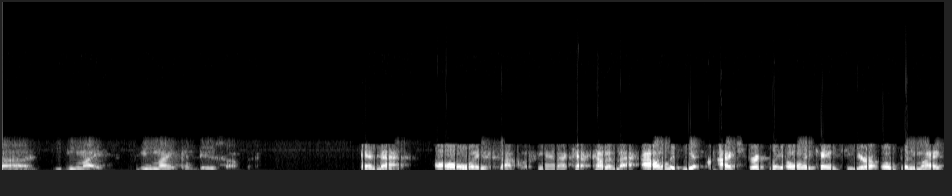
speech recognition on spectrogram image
uh you might you might can do something. And that always stuck with me and I kept coming back. I only I strictly only came to your open mic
